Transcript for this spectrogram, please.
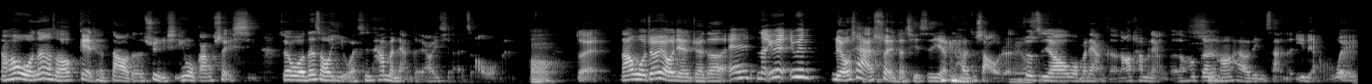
然后我那个时候 get 到的讯息，因为我刚睡醒，所以我那时候以为是他们两个要一起来找我们。哦，对，然后我就有点觉得，哎，那因为因为留下来睡的其实也很少人，就只有我们两个，然后他们两个，然后跟是好像还有零散的一两位。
